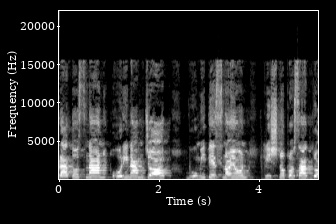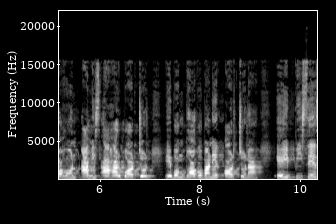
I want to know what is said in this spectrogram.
প্রাতস্নান, হরিনাম জপ, ভূমিতে স্নয়ন, কৃষ্ণপ্রসাদ গ্রহণ, আমিষ আহার বর্জন এবং ভগবানের অর্চনা এই বিশেষ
